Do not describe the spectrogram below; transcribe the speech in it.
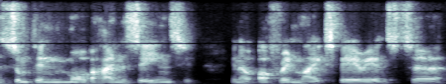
something more behind the scenes, you know, offering my experience to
